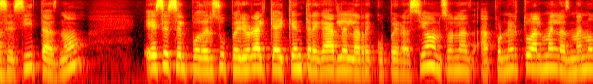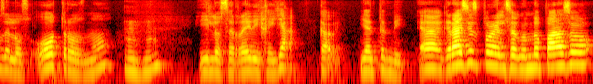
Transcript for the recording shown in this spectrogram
necesitas, ¿no? Ese es el poder superior al que hay que entregarle la recuperación, son las, a poner tu alma en las manos de los otros, ¿no? Ujú. Y lo cerré y dije, ya, cabe, ya entendí. Ah, gracias por el segundo paso.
